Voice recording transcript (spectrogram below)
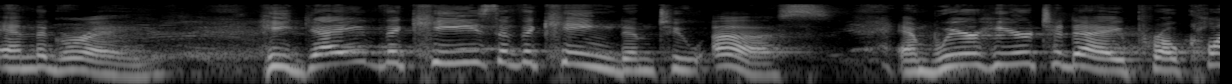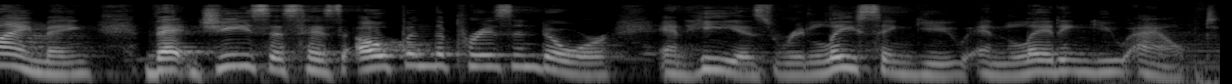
and the grave. He gave the keys of the kingdom to us and we're here today proclaiming that Jesus has opened the prison door and he is releasing you and letting you out.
